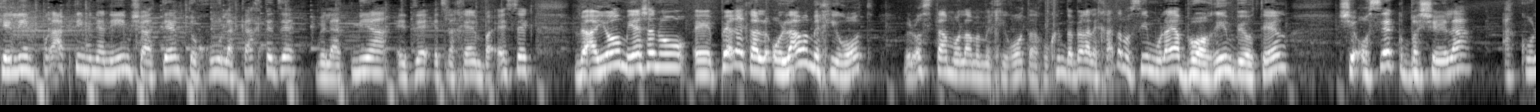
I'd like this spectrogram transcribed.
כלים פרקטיים ענייניים שאתם תוכלו לקחת את זה ולהטמיע את זה אצלכם בעסק. והיום יש לנו אה, פרק על עולם המכירות ולא סתם עולם המכירות, אנחנו הולכים לדבר על אחד הנושאים אולי הבוערים ביותר שעוסק בשאלה הכל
